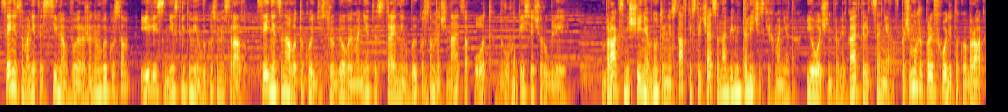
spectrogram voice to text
Ценится монета с сильно выраженным выкусом или с несколькими выкусами сразу. Средняя цена вот такой 10 рублевой монеты с тройным выкусом начинается от 2000 рублей. Брак смещения внутренней вставки встречается на биметаллических монетах и очень привлекает коллекционеров. Почему же происходит такой брак?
